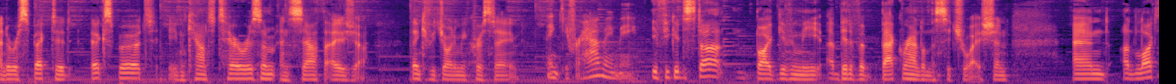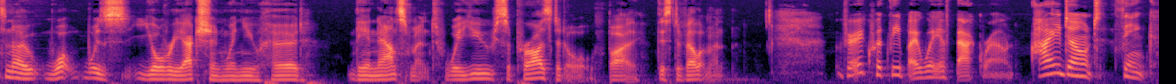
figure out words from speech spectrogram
and a respected expert in counterterrorism and South Asia. Thank you for joining me, Christine. Thank you for having me. If you could start by giving me a bit of a background on the situation, and I'd like to know what was your reaction when you heard the announcement? Were you surprised at all by this development? Very quickly, by way of background, I don't think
